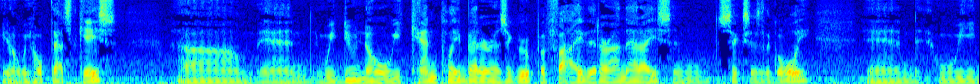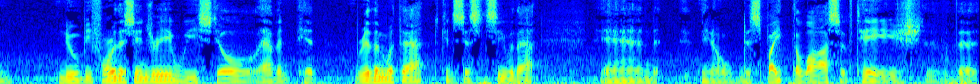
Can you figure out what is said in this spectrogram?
you know, we hope that's the case. Um, and we do know we can play better as a group of five that are on that ice and six as the goalie. And we knew before this injury we still haven't hit rhythm with that, consistency with that. And, you know, despite the loss of Tage, the,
